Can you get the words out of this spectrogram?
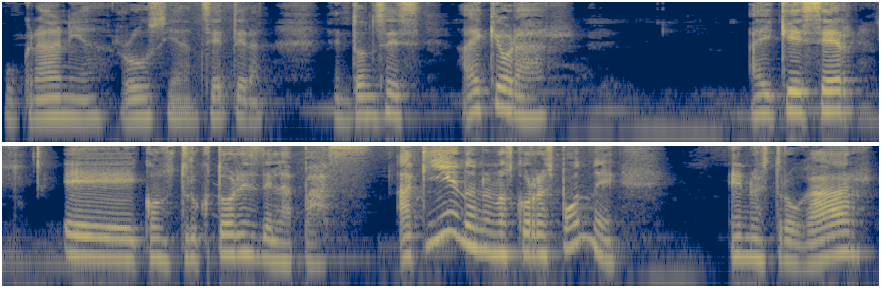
Ucrania, Rusia, etcétera. Entonces, hay que orar. Hay que ser eh, constructores de la paz. Aquí en donde nos corresponde, en nuestro hogar,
